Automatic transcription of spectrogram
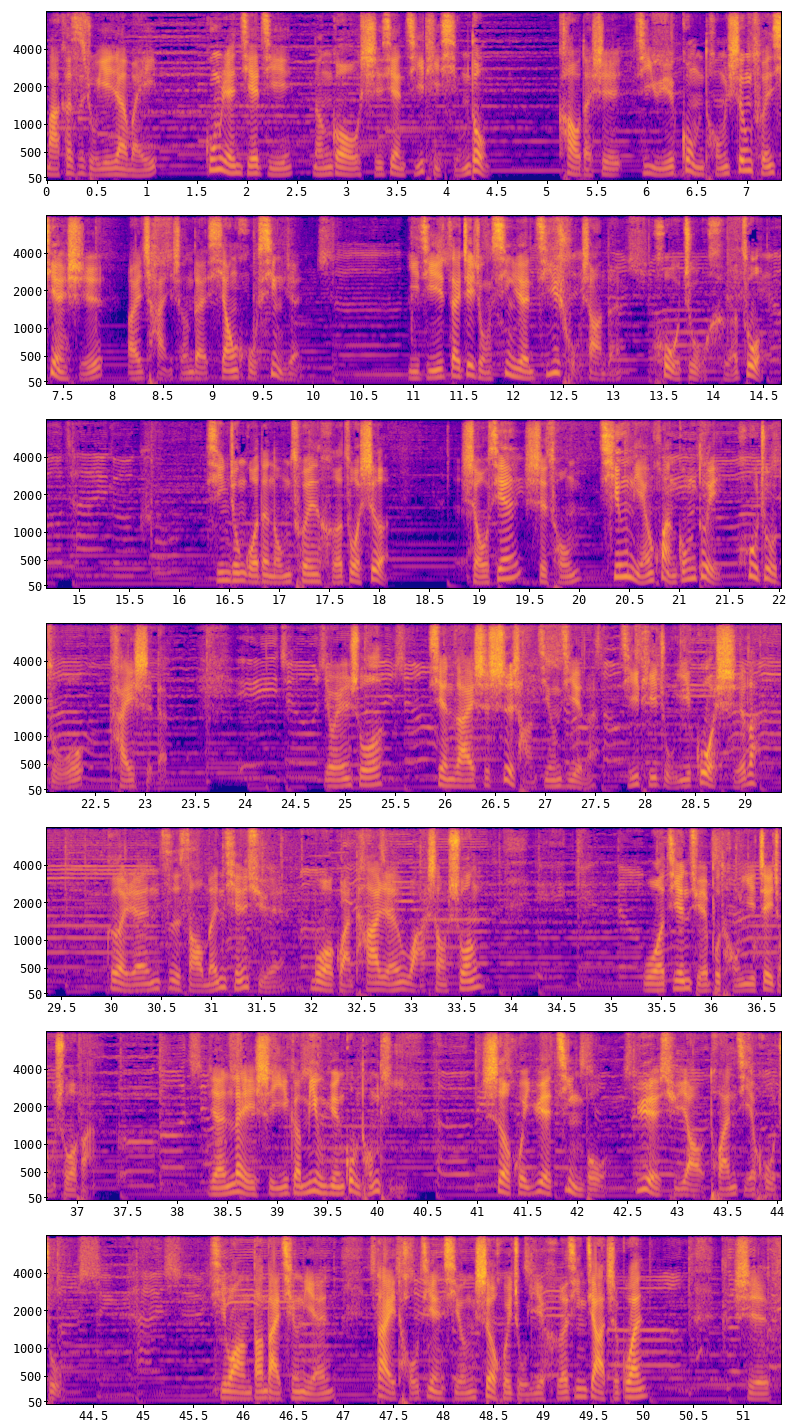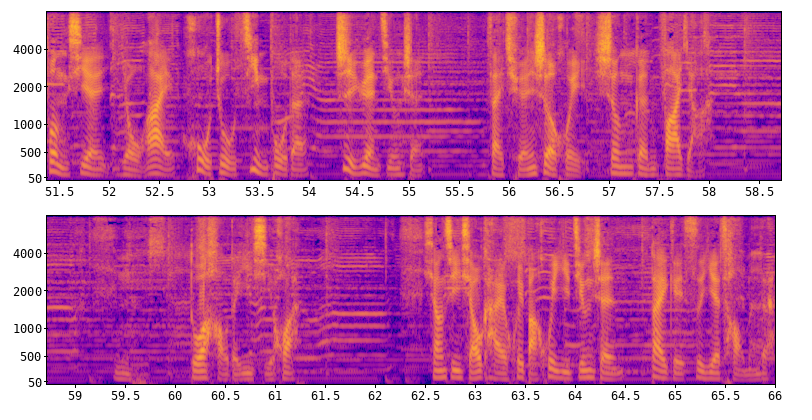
马克思主义认为，工人阶级能够实现集体行动，靠的是基于共同生存现实。而产生的相互信任，以及在这种信任基础上的互助合作。新中国的农村合作社，首先是从青年换工队互助组开始的。有人说，现在是市场经济了，集体主义过时了，个人自扫门前雪，莫管他人瓦上霜。我坚决不同意这种说法。人类是一个命运共同体，社会越进步，越需要团结互助。希望当代青年带头践行社会主义核心价值观，使奉献、友爱、互助、进步的志愿精神在全社会生根发芽。嗯，多好的一席话！相信小凯会把会议精神带给四叶草们的。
